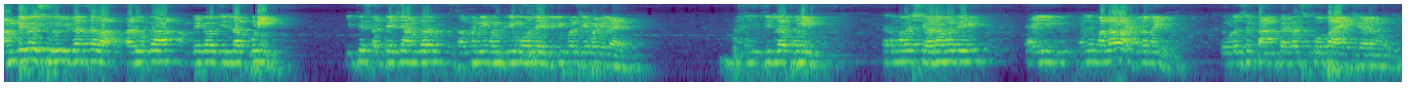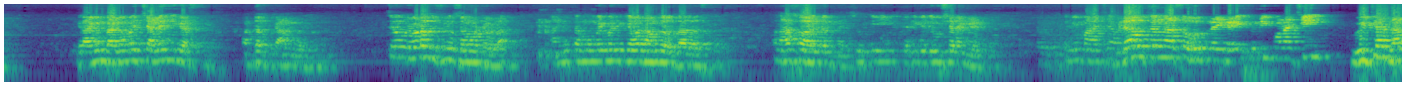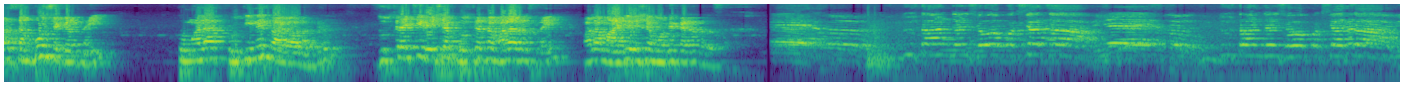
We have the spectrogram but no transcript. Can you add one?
आंबेगाव शिरूर विधानसभा तालुका आंबेगाव जिल्हा पुणे. इथे सध्याचे आमदार सन्मान्य मंत्री महोदय दिलीप वळसे पाटील आहेत. आणि जिल्हा पुणे. तर मला शहरामध्ये काही म्हणजे मला वाटलं नाही तेवढंसं काम करायला स्कोप आहे शहरामध्ये. ग्रामीण भागामध्ये चॅलेंजिंग असते आता काम करणं. तेव्हा एवढा दृष्टिकोन समोर ठेवला. आणि त्या मुंबईमध्ये केव्हा आमदार होता असतं. पण हा स्वागत नाही. शेवटी कधी कधी उशिरा मिळतो. तुम्ही माझ्या विडा उचलणं असं होत नाही काही. तुम्ही कोणाची विचारधारा संपवू शकत नाही. तुम्हाला कृतीनेच वागावं लागतं. दुसऱ्याची रेषा पुसण्याचा मला रस नाही. मला माझी रेषा मोठे करण्यात रस हिंदुस्थान जनसेवा पक्षाचा. हिंदुस्थान जनसेवा पक्षाचा.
